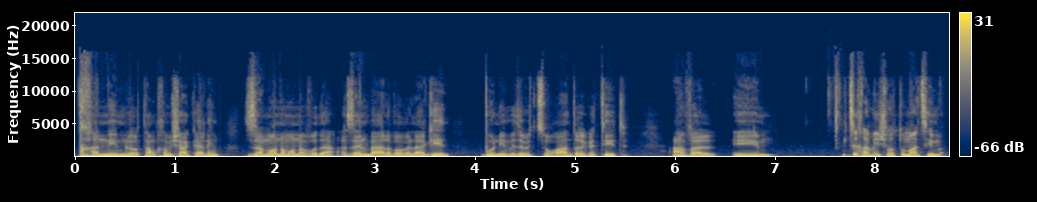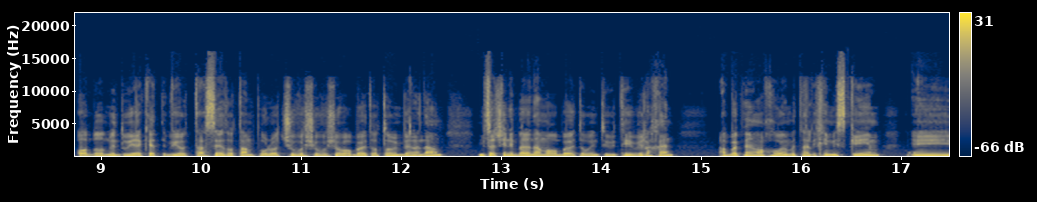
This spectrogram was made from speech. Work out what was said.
תכנים לאותם חמישה קהלים, זה המון המון עבודה. אז אין בעיה לבוא ולהגיד, בונים את זה בצורה הדרגתית. אבל אה, צריך להבין שאוטומציה היא מאוד מאוד מדויקת, והיא תעשה את אותן פעולות שוב ושוב ושוב הרבה יותר טוב מבן אדם. מצד שני, בן אדם הוא הרבה יותר אינטואיטיבי, לכן הרבה פעמים אנחנו רואים בתהליכים עסקיים אה,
